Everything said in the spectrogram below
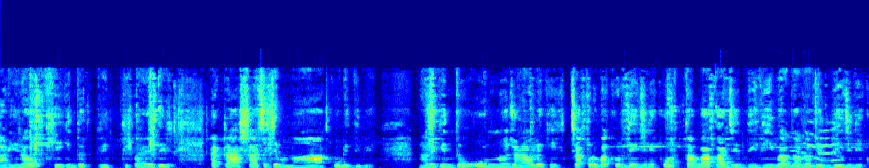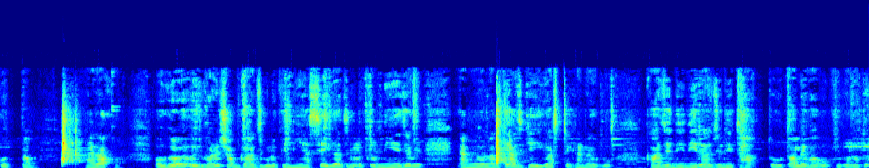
আর এরাও খেয়ে কিন্তু তৃপ্তি পায়। এদের একটা আশা আছে যে মা করে দিবে। নাহলে কিন্তু অন্যজনা হলে কি ইচ্ছা করে বা করে দিয়ে যদি করতাম, বা কাজের দিদি বা দাদাদের দিয়ে যদি করতাম রাখো। ওই ওই ঘরে সব গাছগুলোকে নিয়ে আসে, এই গাছগুলোকেও নিয়ে যাবে। আমি বললাম কি, আজকে এই গাছটা এখানে রাখব। কাজে দিদিরা যদি থাকতো, তাহলে ভাবো কি বলো তো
